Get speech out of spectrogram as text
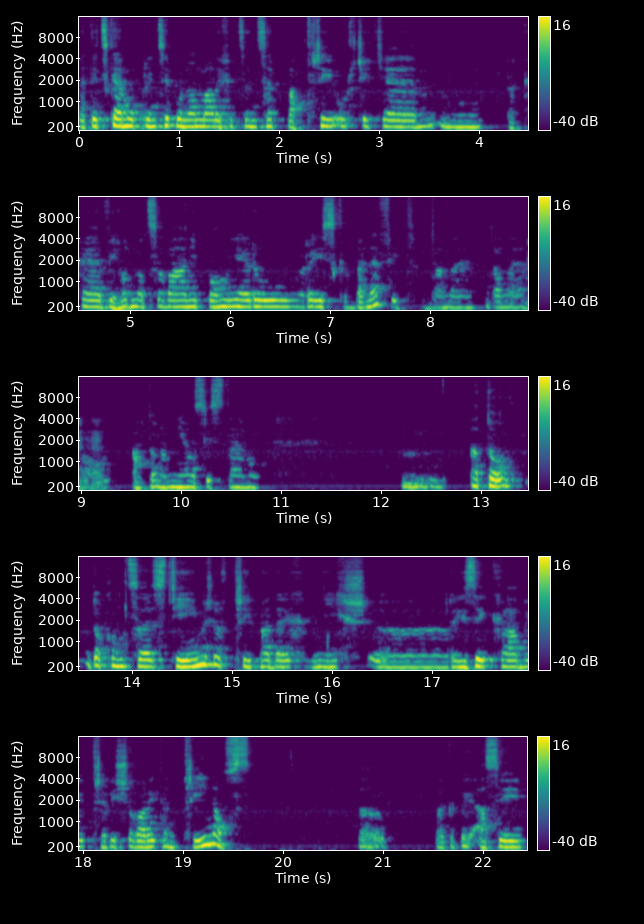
etickému principu non-maleficence patří určitě mm, také vyhodnocování poměru risk-benefit dané, daného mm-hmm. autonomního systému. A to dokonce s tím, že v případech, v nichž e, rizika by převyšovaly ten přínos, e, pak by asi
